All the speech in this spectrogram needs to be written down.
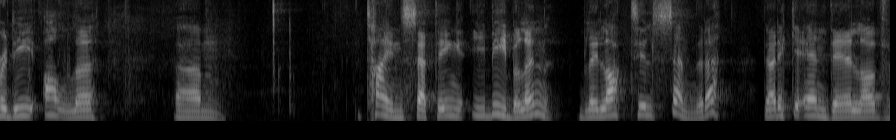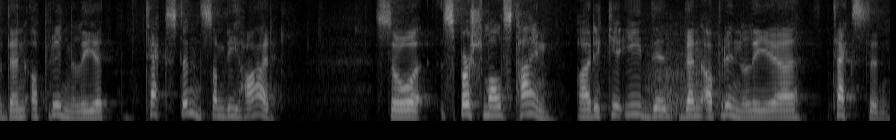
Fordi alle um, tegnsetting i Bibelen ble lagt til senere. Det er ikke en del av den opprinnelige teksten som vi har. Så spørsmålstegn er ikke i den opprinnelige teksten.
